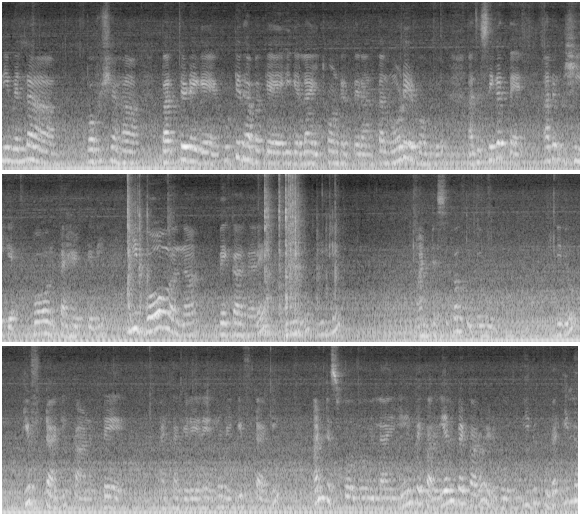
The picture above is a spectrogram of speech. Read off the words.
ನೀವೆಲ್ಲ ಬಹುಶಃ ಬರ್ತ್ಡೇಗೆ ಹುಟ್ಟಿದ ಹಬ್ಬಕ್ಕೆ ಹೀಗೆಲ್ಲ ಇಟ್ಕೊಂಡಿರ್ತೀರ ಅಂತ ನೋಡಿರಬಹುದು. ಅದು ಸಿಗತ್ತೆ. ಅದು ಹೀಗೆ, ಬೋ ಅಂತ ಹೇಳ್ತೀವಿ. ಈ ಬೋವನ್ನು ಬೇಕಾದರೆ ನೀವು ಇಲ್ಲಿ ಅಂಟಿಸಬಹುದು. ಇದು ಗಿಫ್ಟಾಗಿ ಕಾಣುತ್ತೆ. ಅಂತ ಗೆಳೆಯರೆ? ನೋಡಿ ಗಿಫ್ಟಾಗಿ ಅಂಟಿಸ್ಬೋದು. ಇಲ್ಲ ಏನು ಬೇಕಾದ್ರೂ, ಎಲ್ಲಿ ಬೇಕಾದ್ರೂ ಇಡ್ಬೋದು. ಇದು ಕೂಡ, ಇಲ್ಲೂ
